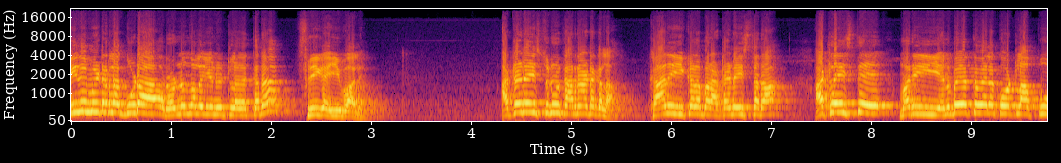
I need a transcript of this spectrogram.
ఐదు మీటర్లకు కూడా రెండు వందల యూనిట్ల దగ్గర ఫ్రీగా ఇవ్వాలి. అట్లనే ఇస్తున్నారు కర్ణాటకలో. కానీ ఇక్కడ మరి అట్లనే ఇస్తారా? అట్లా ఇస్తే మరి ఎనభై ఒక్క వేల కోట్ల అప్పు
